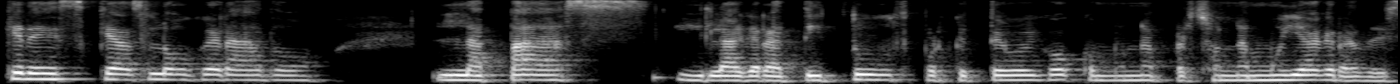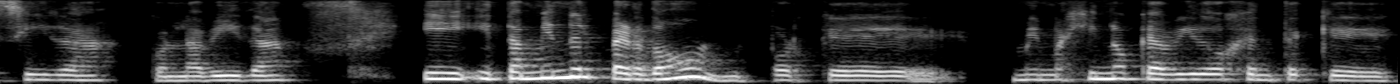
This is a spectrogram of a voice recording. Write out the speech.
crees que has logrado la paz y la gratitud? Porque te oigo como una persona muy agradecida con la vida y, y también el perdón, porque me imagino que ha habido gente que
